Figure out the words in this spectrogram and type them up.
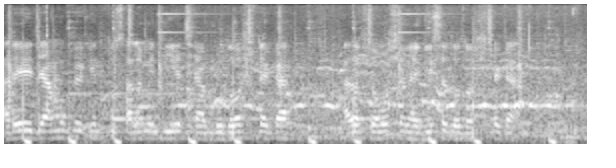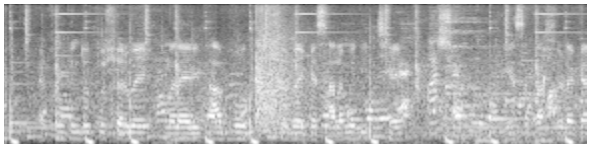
আরে এই যে কিন্তু সালামি দিয়েছে আব্বু দশ টাকা। আরও সমস্যা নাই দিছে তো দশ টাকা। কিন্তু তুষার ভাই মানে আব্বু তুষার ভাইকে সালামি দিচ্ছে। ঠিক আছে, পাঁচশো টাকা।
